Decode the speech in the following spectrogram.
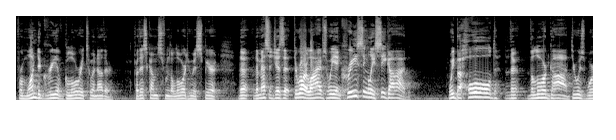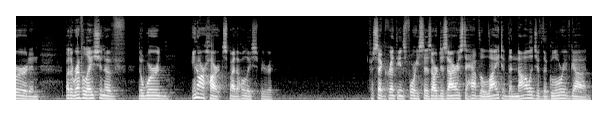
from one degree of glory to another for this comes from the Lord who is spirit the the message is that through our lives we increasingly see God we behold the, the Lord God through His Word and by the revelation of the Word in our hearts by the Holy Spirit. For 2 Corinthians 4, he says, Our desire is to have the light of the knowledge of the glory of God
